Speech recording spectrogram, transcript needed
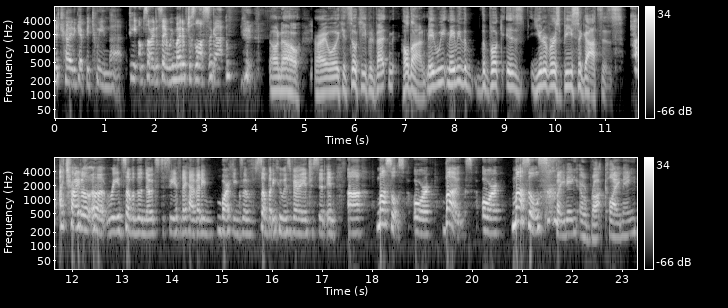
to try to get between that. Pete, I'm sorry to say, we might have just lost Sagat. Oh no. All right. Well, we can still keep it. Vet- Hold on. Maybe we. Maybe the the book is Universe B Sagats's. I try to uh, read some of the notes to see if they have any markings of somebody who is very interested in uh, muscles or bugs or muscles. Fighting or rock climbing.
